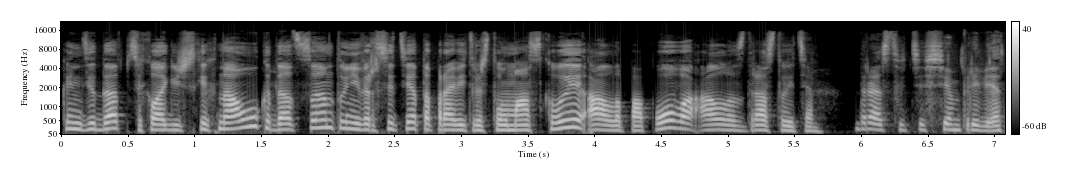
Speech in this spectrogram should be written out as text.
кандидат психологических наук, доцент Университета правительства Москвы Алла Попова. Алла, здравствуйте. Здравствуйте, всем привет.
